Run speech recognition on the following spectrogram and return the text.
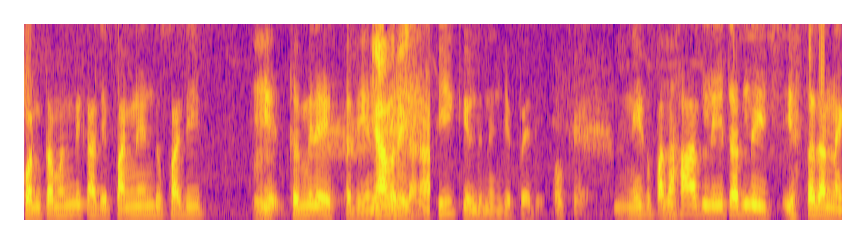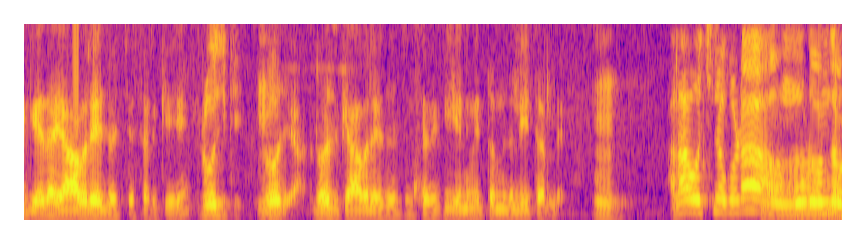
కొంతమందికి అది పన్నెండు పది తొమ్మిదే ఇస్తుంది. పీక్ ఇల్డ్ నేను చెప్పేది. ఓకే. నీకు పదహారు లీటర్లు ఇస్తుందన్న గేదె యావరేజ్ వచ్చేసరికి రోజుకి. రోజు రోజుకి యావరేజ్ వచ్చేసరికి ఎనిమిది తొమ్మిది లీటర్లే. అలా వచ్చినా కూడా మూడు వందల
